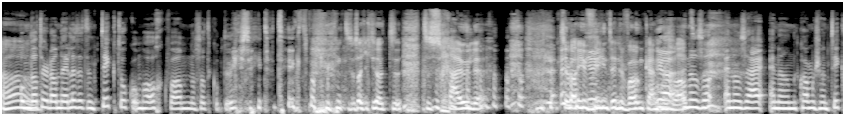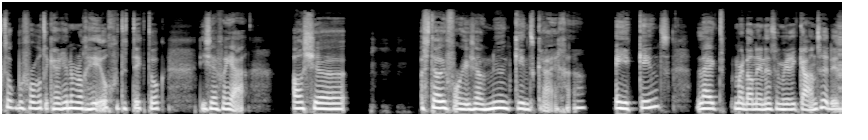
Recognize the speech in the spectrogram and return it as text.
Oh. Omdat er dan de hele tijd een TikTok omhoog kwam. Dan zat ik op de wc te TikTok. Toen zat je zo te, te schuilen. terwijl je vriend in de woonkamer Ja, zat. en dan, zat, en, dan zei, en dan kwam er zo'n TikTok bijvoorbeeld. Ik herinner me nog heel goed de TikTok. Die zei van ja, als je... Stel je voor, je zou nu een kind krijgen. En je kind lijkt, maar dan in het Amerikaans hè, dit.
